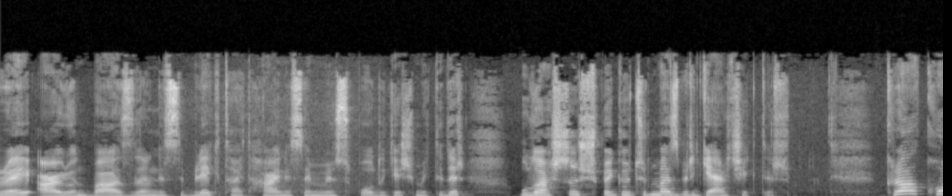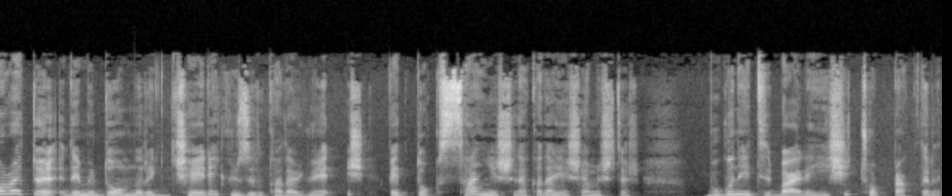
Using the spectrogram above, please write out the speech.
Grey Iron bazılarının ise Black Tide hanesine mensup olduğu geçmektedir. Ulaştığı şüphe götürmez bir gerçektir. Kral Koret demir doğumları çeyrek yüzyıl kadar yönetmiş ve 90 yaşına kadar yaşamıştır. Bugün itibariyle yeşil toprakların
